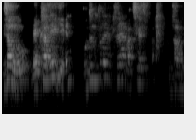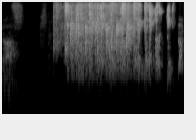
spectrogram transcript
이상으로 메카 1기의 모든 프로젝트를 마치겠습니다. 감사합니다.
